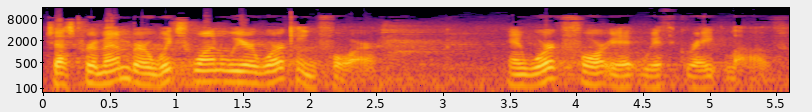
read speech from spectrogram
Just remember which one we are working for and work for it with great love.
